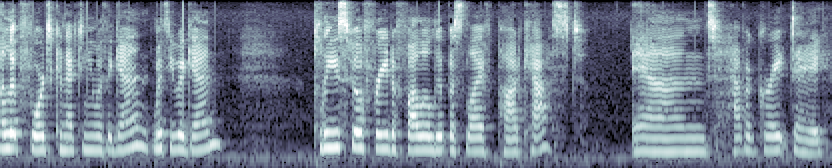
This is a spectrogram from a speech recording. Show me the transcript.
I look forward to connecting you with again with you again. Please feel free to follow Lupus Life podcast and have a great day.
